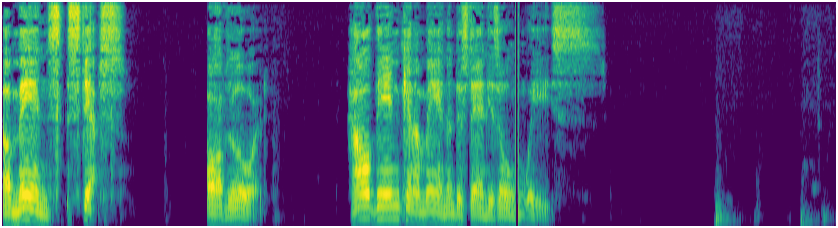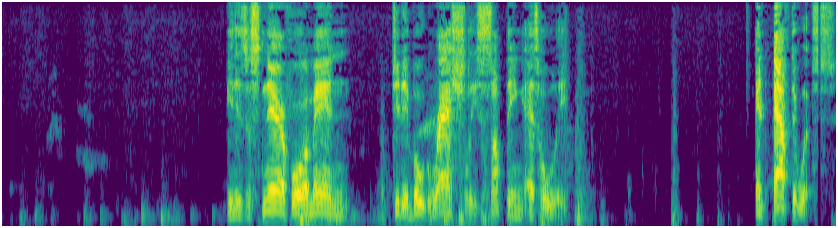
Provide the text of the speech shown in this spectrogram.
A man's steps are of the Lord. How then can a man understand his own ways? It is a snare for a man to devote rashly something as holy, and afterwards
